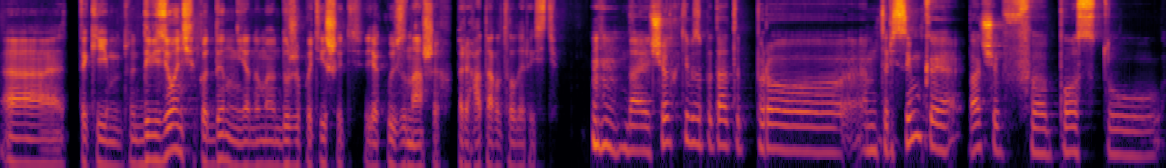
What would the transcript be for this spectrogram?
Е, такий дивізіончик один, я думаю, дуже потішить якусь з наших бригад артилеристів. Угу, да, ще хотів запитати про М3 Симки. Бачив посту Е,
